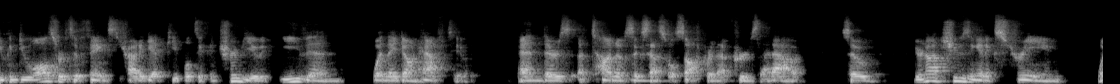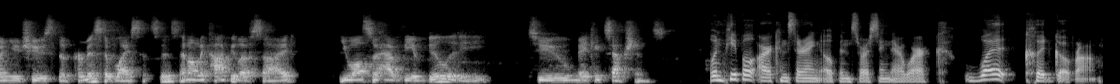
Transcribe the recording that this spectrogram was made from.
You can do all sorts of things to try to get people to contribute, even when they don't have to. And there's a ton of mm-hmm. successful software that proves that out. So you're not choosing an extreme when you choose the permissive licenses. And on the copyleft side, you also have the ability to make exceptions. When people are considering open sourcing their work, what could go wrong?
